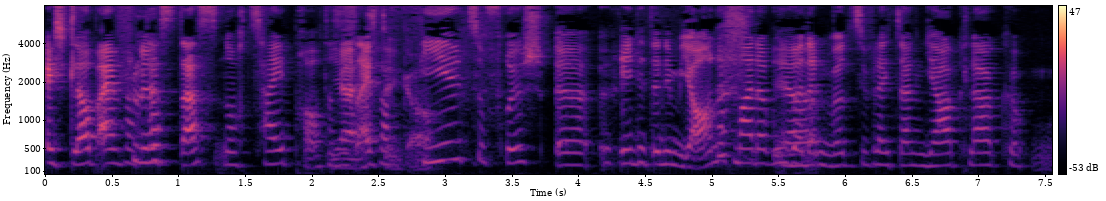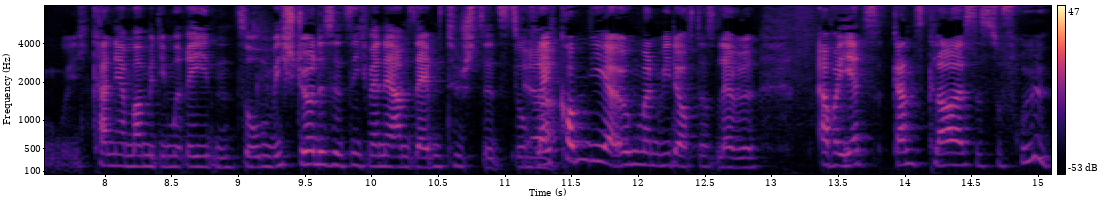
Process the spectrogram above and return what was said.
Ich glaube einfach, Flip. dass das noch Zeit braucht. Das ja, ist einfach viel zu frisch. Äh, redet in einem Jahr nochmal darüber, dann wird sie vielleicht sagen, ja klar, ich kann ja mal mit ihm reden. So, mich stört es jetzt nicht, wenn er am selben Tisch sitzt. So, vielleicht kommen die ja irgendwann wieder auf das Level. Aber jetzt, ganz klar, ist es zu früh.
